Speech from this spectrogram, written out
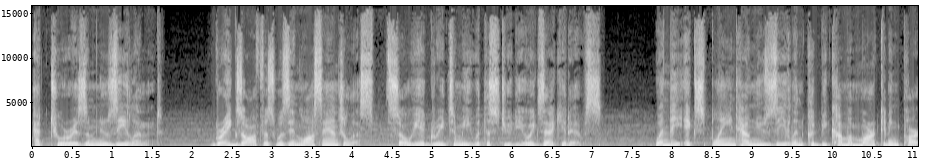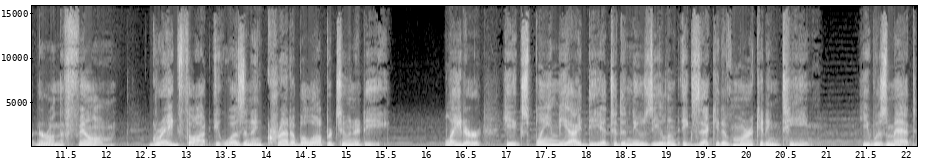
at Tourism New Zealand. Greg's office was in Los Angeles, so he agreed to meet with the studio executives. When they explained how New Zealand could become a marketing partner on the film, Greg thought it was an incredible opportunity. Later, he explained the idea to the New Zealand executive marketing team. He was met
